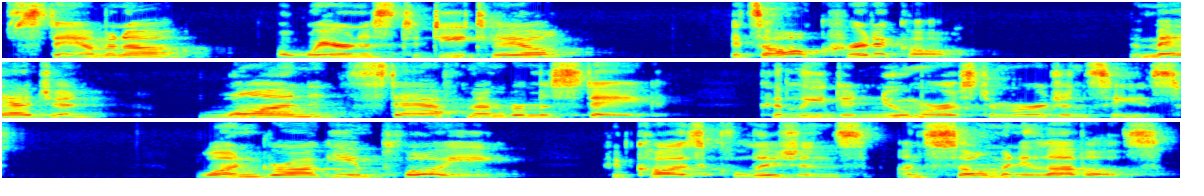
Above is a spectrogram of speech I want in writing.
stamina, awareness to detail. It's all critical. Imagine one staff member mistake could lead to numerous emergencies. One groggy employee could cause collisions on so many levels.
